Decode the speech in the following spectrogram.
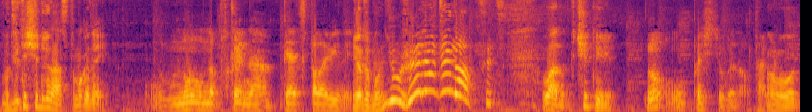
в 2012 угадай. Ну, на, пускай на 5,5. Я думал, неужели в 12? Ладно, в 4. Ну, почти угадал. Так. Вот.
